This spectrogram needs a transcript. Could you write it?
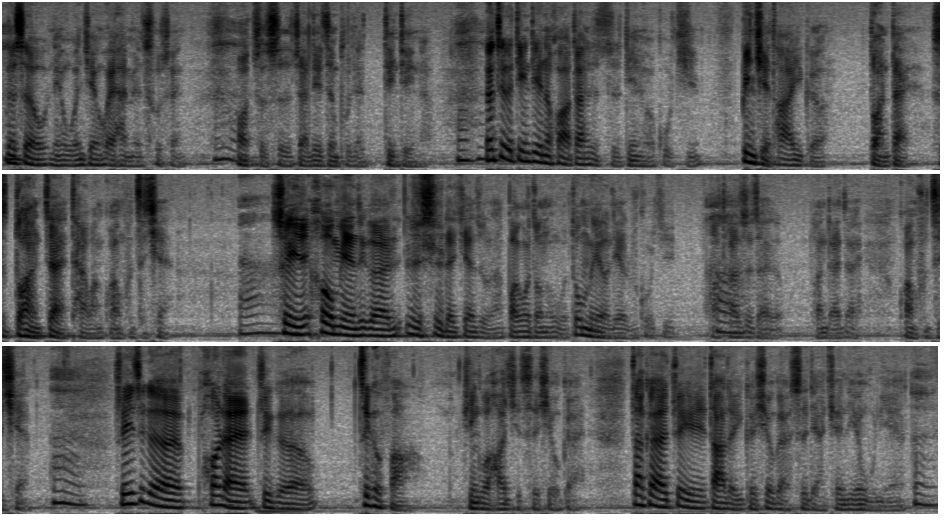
那时候连文监会还没出生，哦，只是在内政部在定定的。嗯，那这个定定的话，当时只定了古迹，并且它一个断代是断在台湾光复之前。啊，所以后面这个日式的建筑呢，包括总统府都没有列入古迹啊，它是在断代在光复之前，嗯。所以这个后来这个这个法经过好几次修改，大概最大的一个修改是两千零五年。嗯，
